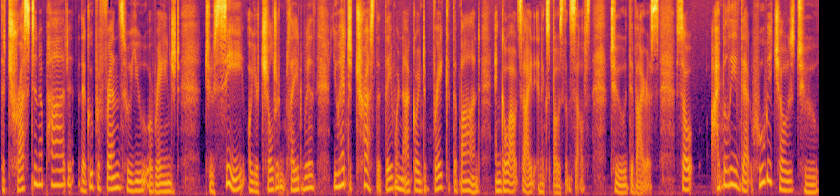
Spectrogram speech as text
the trust in a pod, the group of friends who you arranged to see or your children played with, you had to trust that they were not going to break the bond and go outside and expose themselves to the virus. So I believe that who we chose to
